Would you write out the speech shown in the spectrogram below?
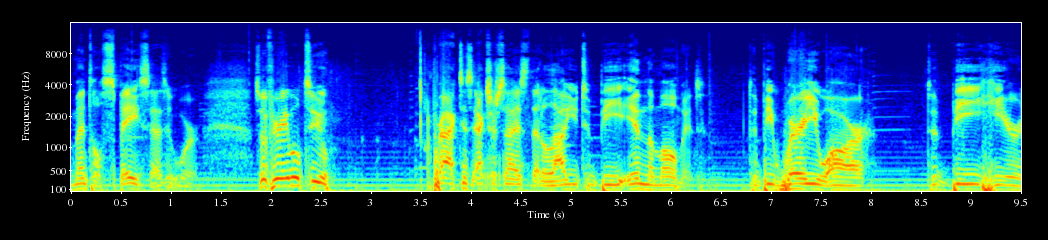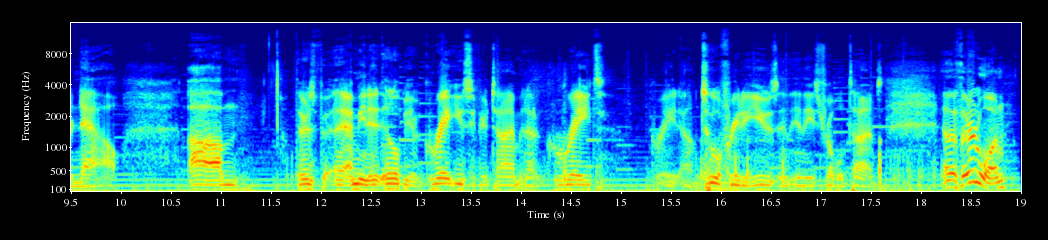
mental space, as it were. So if you're able to practice exercise that allow you to be in the moment, to be where you are, to be here now. Um, there's, I mean, it, will be a great use of your time and a great, great um, tool for you to use in, in these troubled times. And the third one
